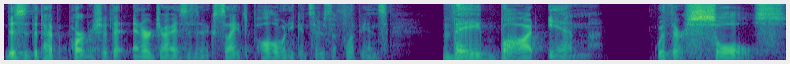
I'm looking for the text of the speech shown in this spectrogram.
This is the type of partnership that energizes and excites Paul when he considers the Philippians. They bought in with their souls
